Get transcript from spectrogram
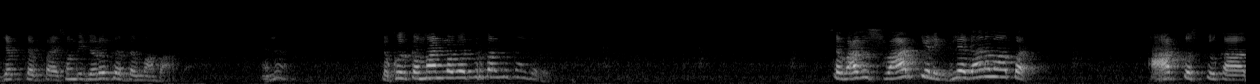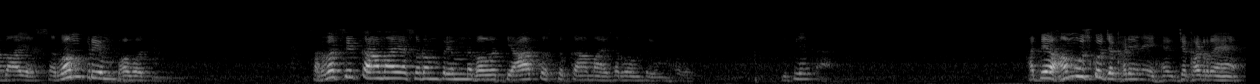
जब तक पैसों की ज़रूरत है, तब माँ बाप है। ना? तो खुद कमान लोगे तो फिर बाद में कहा ज़रूरत सब स्वार्थ के लिए, इसलिए गाना वहाँ पर आत्मस्तु कामाय सर्वम प्रेम भवती। सर्वस्व कामाय सर्वम प्रेम न भवती आत्मस्तु कामाय सर्वम प्रेम भवती। इसलिए कहा, अतः हम उसको जखड़े नहीं है जखड़ रहे हैं,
